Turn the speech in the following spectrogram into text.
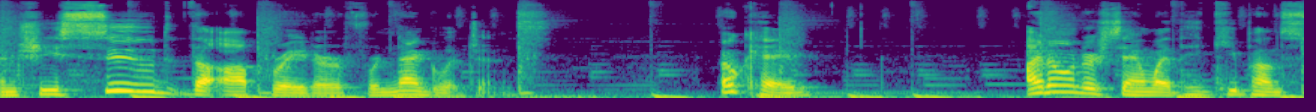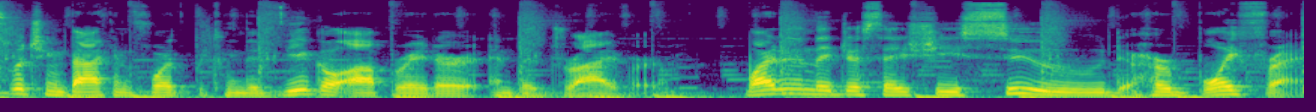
and she sued the operator for negligence. Okay, I don't understand why they keep on switching back and forth between the vehicle operator and the driver. Why didn't they just say she sued her boyfriend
